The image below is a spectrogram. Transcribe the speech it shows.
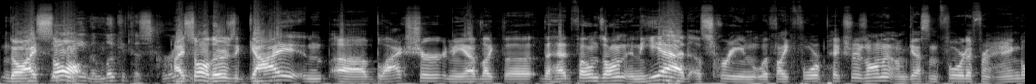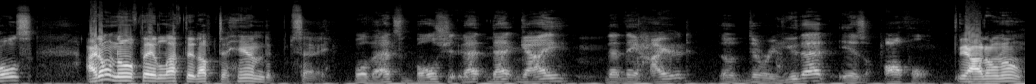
No, I saw. didn't even look at the screen. I saw there was a guy in a black shirt and he had like the, the headphones on and he had a screen with like four pictures on it. I'm guessing four different angles. I don't know if they left it up to him to say. Well, that's bullshit. That that guy that they hired to, to review that is awful. Yeah, I don't know.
